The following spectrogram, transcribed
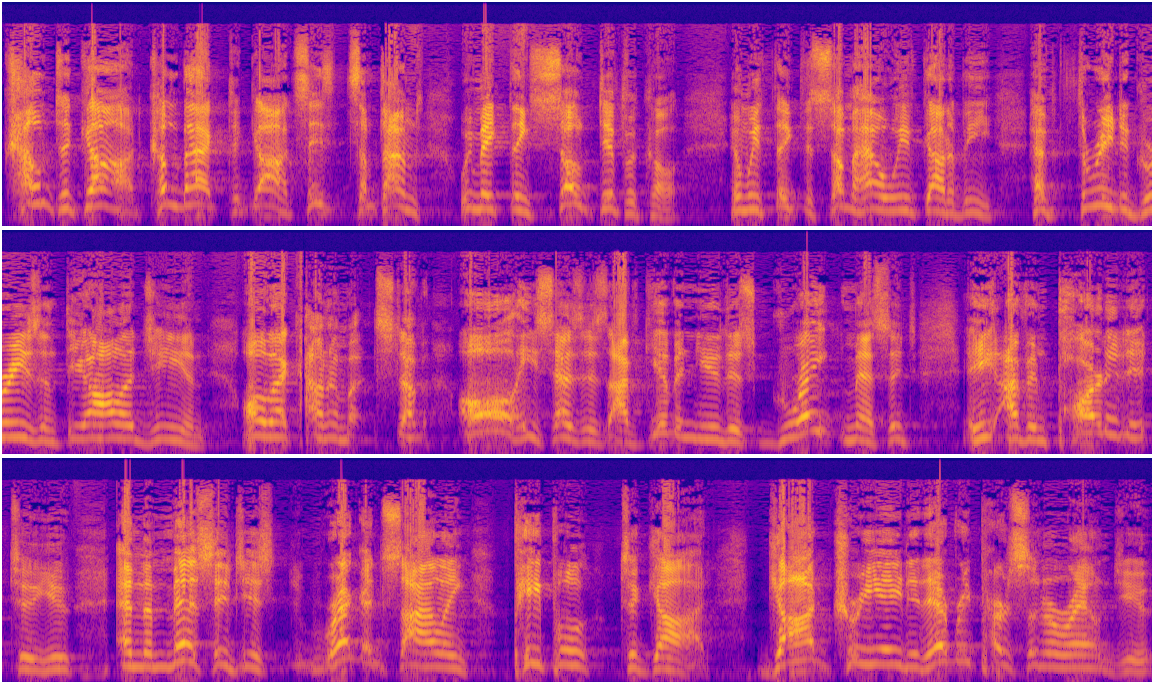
Come to God. Come back to God. See, sometimes we make things so difficult and we think that somehow we've got to be have three degrees in theology and all that kind of stuff all he says is i've given you this great message he, i've imparted it to you and the message is reconciling people to god God created every person around you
